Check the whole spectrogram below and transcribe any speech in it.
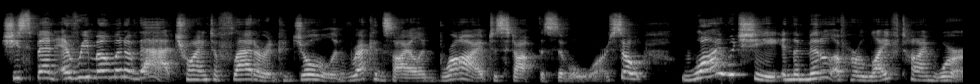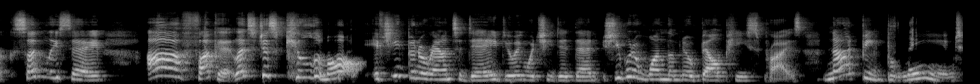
she spent every moment of that trying to flatter and cajole and reconcile and bribe to stop the civil war. So, why would she, in the middle of her lifetime work, suddenly say, ah, fuck it, let's just kill them all. If she'd been around today doing what she did then, she would have won the Nobel Peace Prize, not be blamed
